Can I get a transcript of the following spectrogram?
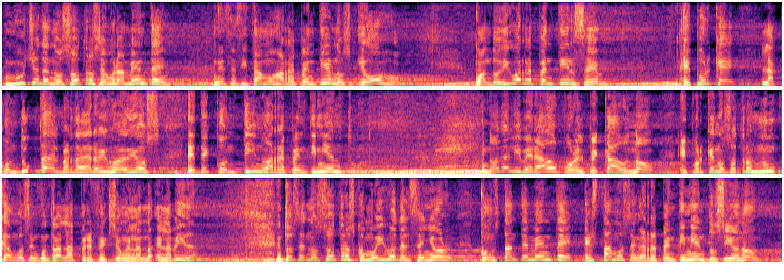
muchos de nosotros seguramente necesitamos arrepentirnos. Y ojo, cuando digo arrepentirse, es porque la conducta del verdadero Hijo de Dios es de continuo arrepentimiento. No deliberado por el pecado, no. Es porque nosotros nunca vamos a encontrar la perfección en la, en la vida. Entonces nosotros como hijos del Señor constantemente estamos en arrepentimiento, ¿sí o no?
